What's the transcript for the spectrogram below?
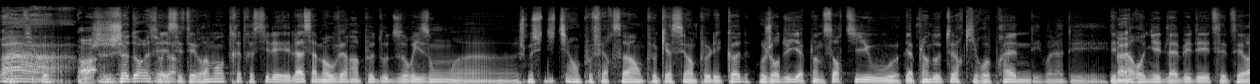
Ah, Ah. j'adorais ça. C'était vraiment très très stylé. Et là, ça m'a ouvert un peu d'autres horizons. euh, je me suis dit tiens, on peut faire ça, on peut casser un peu les codes. Aujourd'hui, il y a plein de sorties où euh, il y a plein d'auteurs qui reprennent des voilà des, des Ouais. marronniers de la BD, etc.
